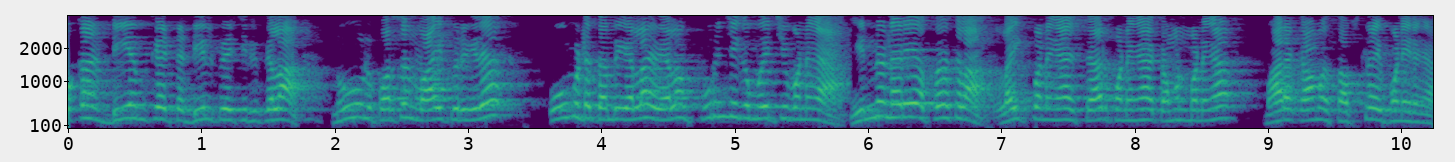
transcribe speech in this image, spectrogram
பக்கம் டிஎம்கேட்ட டீல் பேசியிருக்கலாம். நூறு பர்சன்ட் வாய்ப்பு இருக்குது. ஊமட்ட தம்பிகள்லாம் இதெல்லாம் புரிஞ்சுக்க முயற்சி பண்ணுங்க. இன்னும் நிறைய பேசலாம். லைக் பண்ணுங்க ஷேர் பண்ணுங்க கமெண்ட் பண்ணுங்க. மறக்காம சப்ஸ்கிரைப் பண்ணிடுங்க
